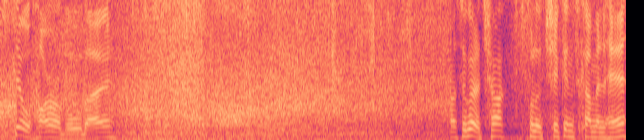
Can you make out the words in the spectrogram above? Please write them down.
still horrible though. Oh, so we've got a truck full of chickens coming here.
